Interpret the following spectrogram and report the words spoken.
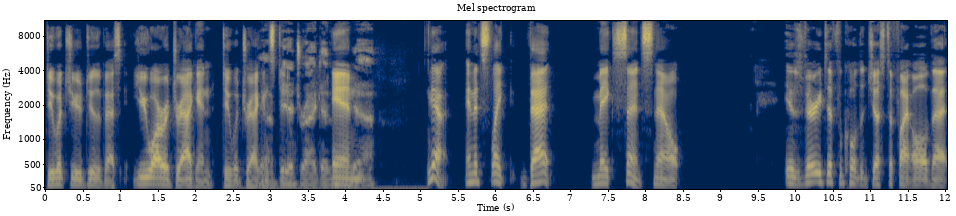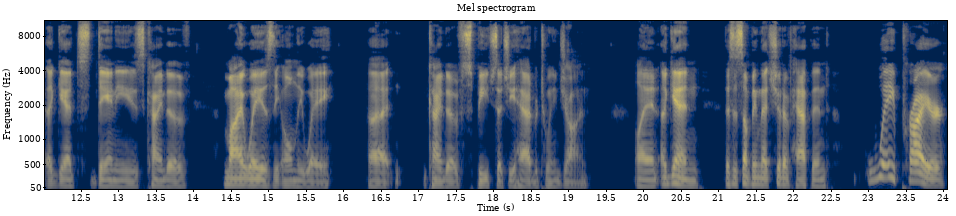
Do what you do the best. You are a dragon. Do what dragons yeah, do. Be a dragon. And- yeah, Yeah, and it's like that makes sense. Now, it was very difficult to justify all of that against Dany's kind of my way is the only way uh, kind of speech that she had between Jon. And again, this is something that should have happened way prior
